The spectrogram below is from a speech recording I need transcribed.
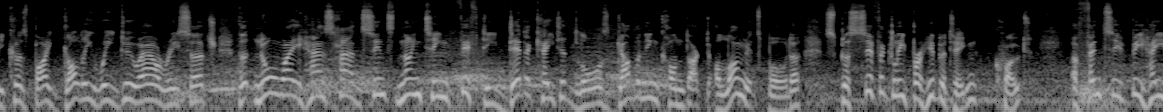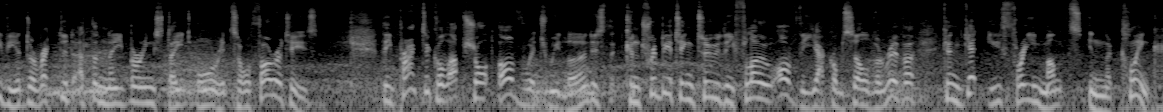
because by golly we do our research, that Norway has had since 1950 dedicated laws governing conduct along its border, specifically prohibiting, quote, offensive behaviour directed at the neighbouring state or its authorities. The practical upshot of which we learned is that contributing to the flow of the Jakobselva River can get you three months in the clink.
